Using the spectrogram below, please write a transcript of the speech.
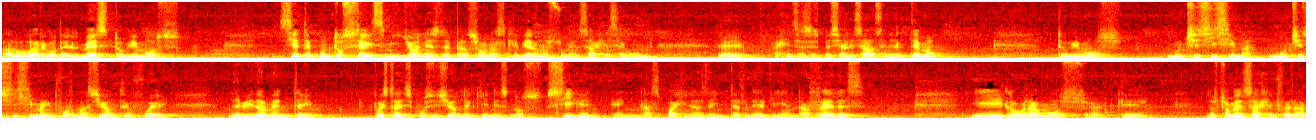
A lo largo del mes tuvimos 7.6 millones de personas que vieron nuestro mensaje según eh, agencias especializadas en el tema. Tuvimos muchísima, muchísima información que fue debidamente puesta a disposición de quienes nos siguen en las páginas de internet y en las redes y logramos eh, que nuestro mensaje fuera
